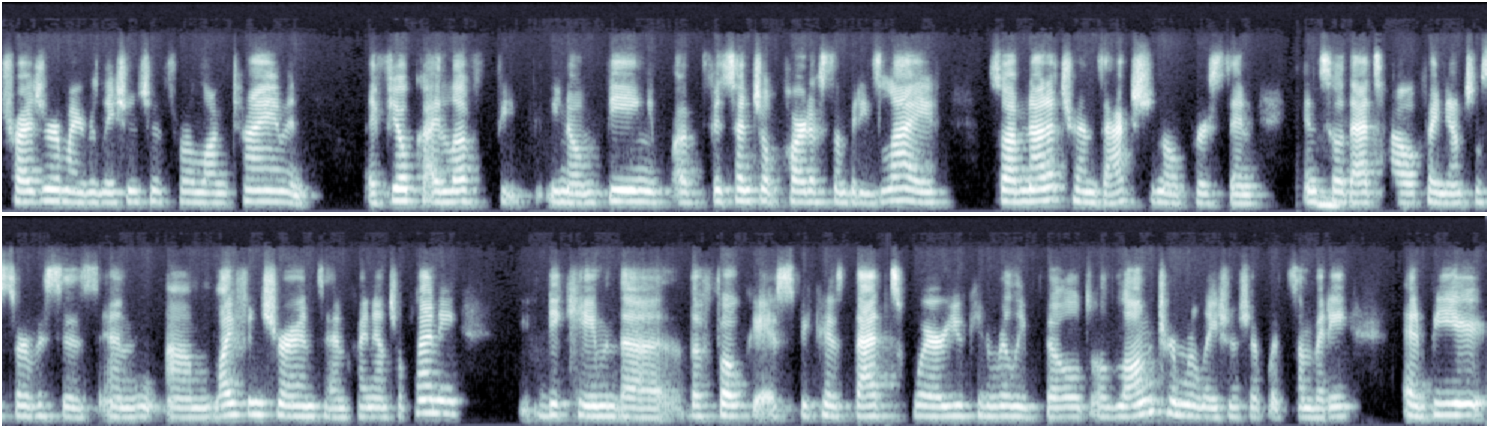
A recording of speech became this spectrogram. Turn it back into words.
treasure my relationships for a long time and I feel I love, you know, being an essential part of somebody's life. So I'm not a transactional person. And so mm-hmm. that's how financial services and um, life insurance and financial planning became the the focus because that's where you can really build a long-term relationship with somebody and be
